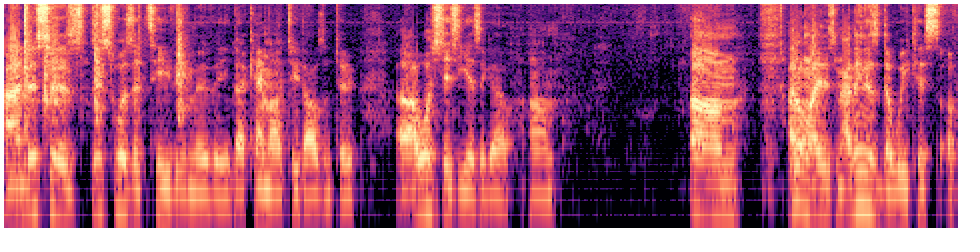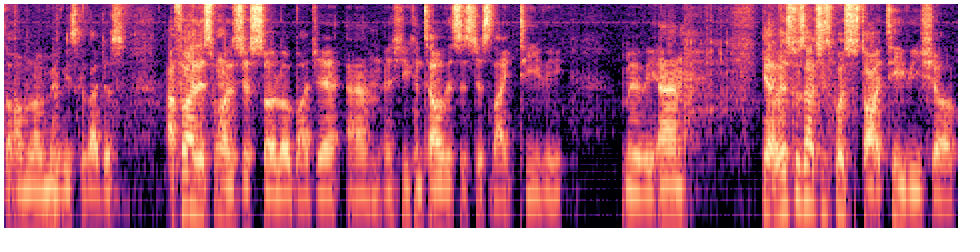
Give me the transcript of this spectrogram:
And this is this was a TV movie that came out in 2002. Uh, I watched this years ago. Um, um, I don't like this. Man. I think this is the weakest of the Home Alone movies because I just I feel like this one is just so low budget, and as you can tell, this is just like TV movie. And yeah, this was actually supposed to start a TV show.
